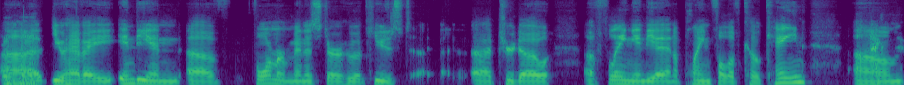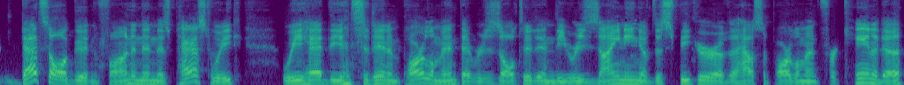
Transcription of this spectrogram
Uh, mm-hmm. Uh, you have a Indian uh, former minister who accused uh, Trudeau of fleeing India in a plane full of cocaine. Um, that's all good and fun. And then this past week, we had the incident in Parliament that resulted in the resigning of the Speaker of the House of Parliament for Canada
